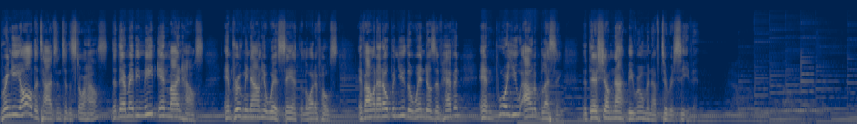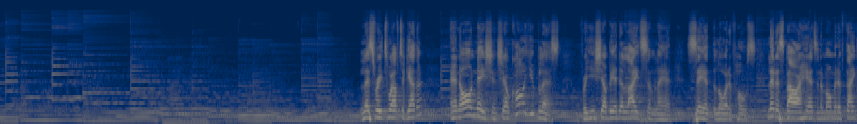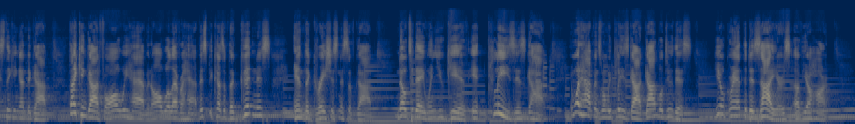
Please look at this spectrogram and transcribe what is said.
Bring ye all the tithes into the storehouse, that there may be meat in mine house. And prove me now and herewith, saith the Lord of hosts, if I will not open you the windows of heaven and pour you out a blessing, that there shall not be room enough to receive it. Let's read 12 together. And all nations shall call you blessed, for ye shall be a delightsome land, saith the Lord of hosts. Let us bow our heads in a moment of thanks, thinking unto God, thanking God for all we have and all we'll ever have. It's because of the goodness and the graciousness of God. Know today when you give, it pleases God. And what happens when we please God? God will do this. He'll grant the desires of your heart.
